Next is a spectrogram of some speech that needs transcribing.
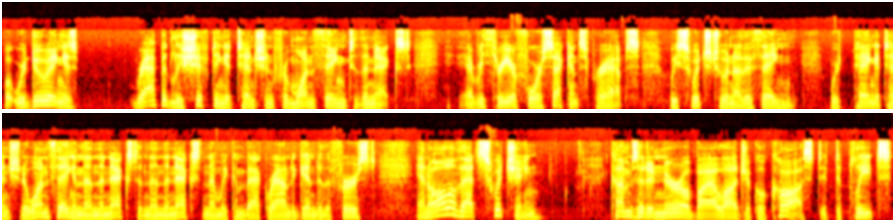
what we're doing is rapidly shifting attention from one thing to the next. Every three or four seconds, perhaps, we switch to another thing. We're paying attention to one thing, and then the next, and then the next, and then we come back around again to the first. And all of that switching comes at a neurobiological cost. It depletes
